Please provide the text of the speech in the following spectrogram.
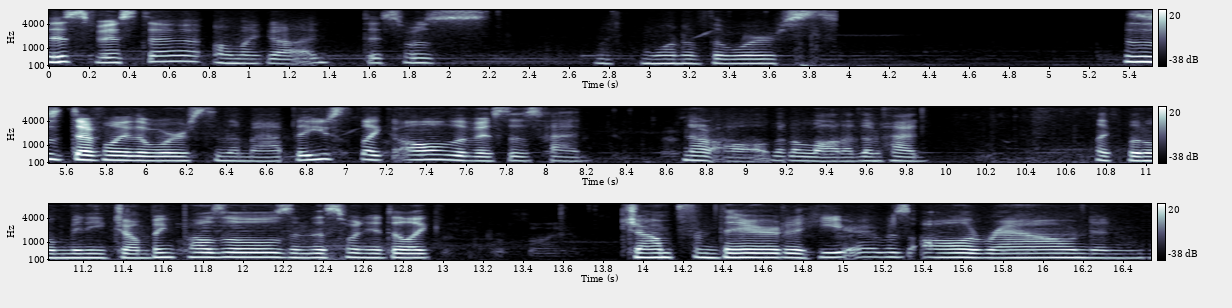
This Vista, oh my god, this was like one of the worst. This is definitely the worst in the map. They used like all the Vistas had, not all, but a lot of them had like little mini jumping puzzles, and this one you had to like jump from there to here. It was all around, and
